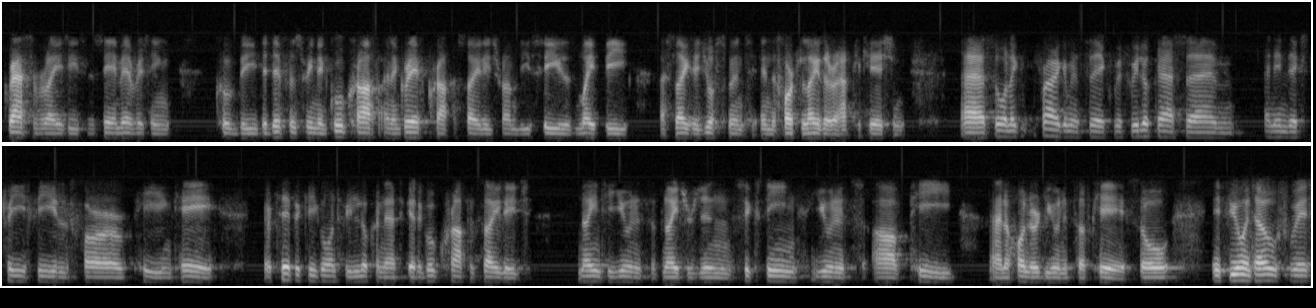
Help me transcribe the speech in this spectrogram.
grass varieties, the same everything, could be the difference between a good crop and a great crop of silage from these fields might be a slight adjustment in the fertilizer application. Uh, so, like for argument's sake, if we look at um, an index three field for P and K, you're typically going to be looking at to get a good crop of silage, 90 units of nitrogen, 16 units of P, and 100 units of K. So, if you went out with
